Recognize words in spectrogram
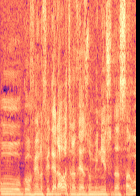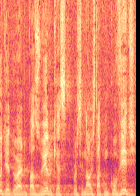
o governo federal, através do ministro da Saúde, Eduardo Pazuello, que por sinal está com Covid,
